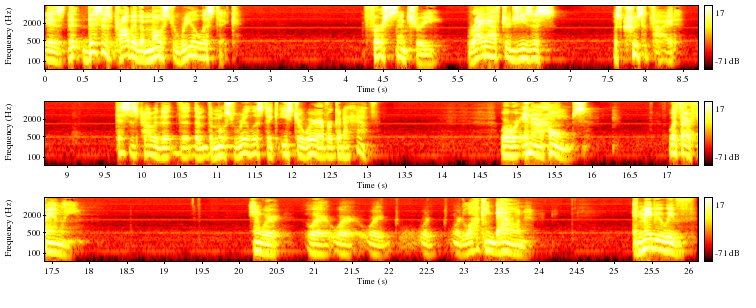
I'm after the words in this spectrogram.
is th- this is probably the most realistic first century, right after Jesus was crucified. This is probably the, the, the, the most realistic Easter we're ever going to have where we're in our homes with our family and we're we're we're we're we're, we're locking down. And maybe we've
